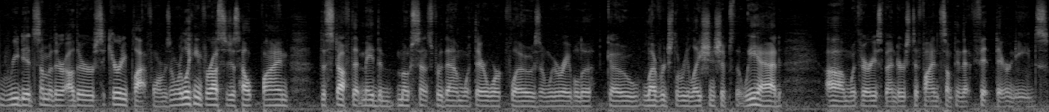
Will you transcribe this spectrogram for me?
redid some of their other security platforms, and we're looking for us to just help find the stuff that made the most sense for them with their workflows, and we were able to go leverage the relationships that we had um, with various vendors to find something that fit their needs.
